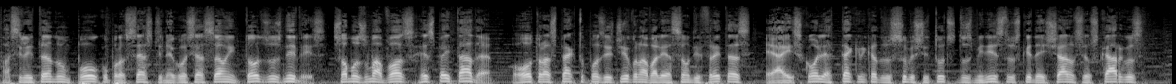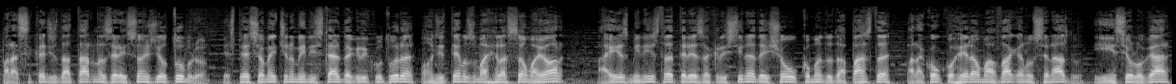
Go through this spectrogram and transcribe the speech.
facilitando um pouco o processo de negociação em todos os níveis. Somos uma voz respeitada. Outro aspecto positivo na avaliação de Freitas é a escolha técnica dos substitutos dos ministros que deixaram seus cargos para se candidatar nas eleições de outubro, especialmente no Ministério da Agricultura, onde temos uma relação maior. A ex-ministra Tereza Cristina deixou o comando da pasta para concorrer a uma vaga no Senado e, em seu lugar,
